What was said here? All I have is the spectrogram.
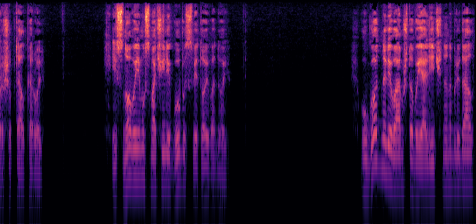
прошептал король. И снова ему смочили губы святой водой. «Угодно ли вам, чтобы я лично наблюдал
